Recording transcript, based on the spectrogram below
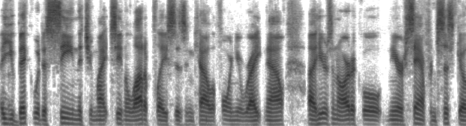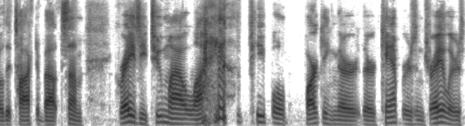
a ubiquitous scene that you might see in a lot of places in California right now. Uh, here's an article near San Francisco that talked about some crazy two mile line of people parking their their campers and trailers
